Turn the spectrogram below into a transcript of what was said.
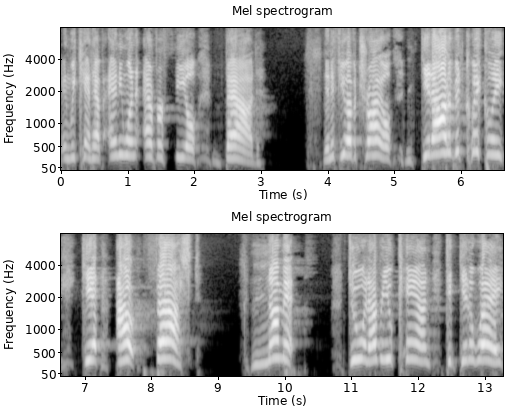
and we can't have anyone ever feel bad. And if you have a trial, get out of it quickly. Get out fast. Numb it. Do whatever you can to get away.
